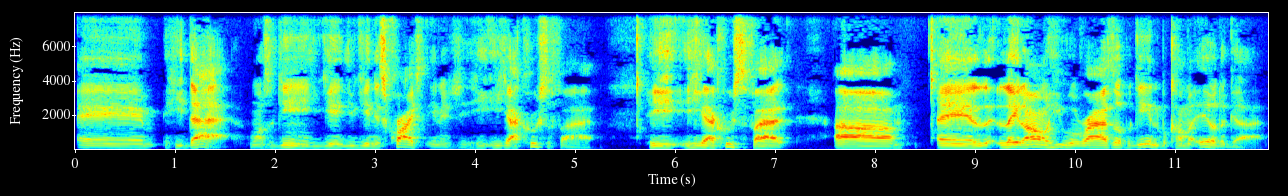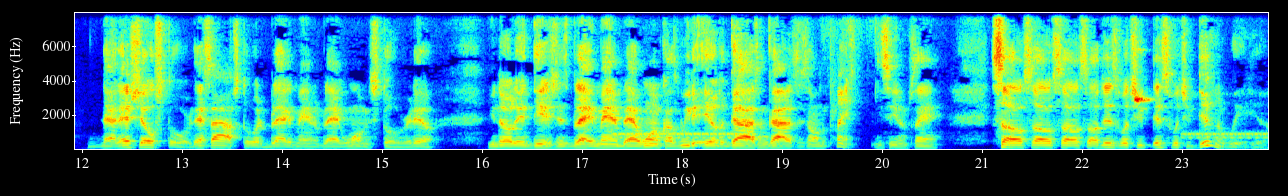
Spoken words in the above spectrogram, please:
and he died. Once again, you get you getting this Christ energy. He he got crucified. He he got crucified. Um, and later on, he will rise up again and become an elder god. Now that's your story. That's our story, the black man and black woman story there. You know, the indigenous black man and black woman, because we the elder gods and goddesses on the planet. You see what I'm saying? So, so, so, so this is what you this is what you're dealing with here.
